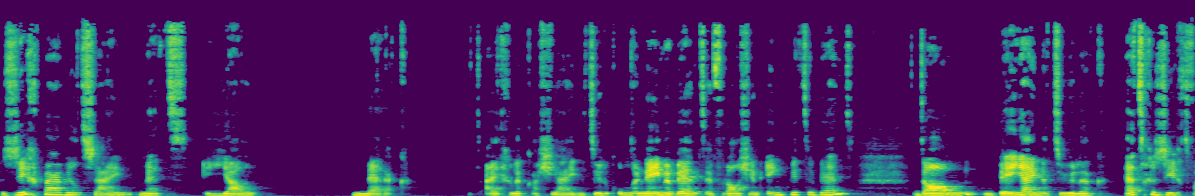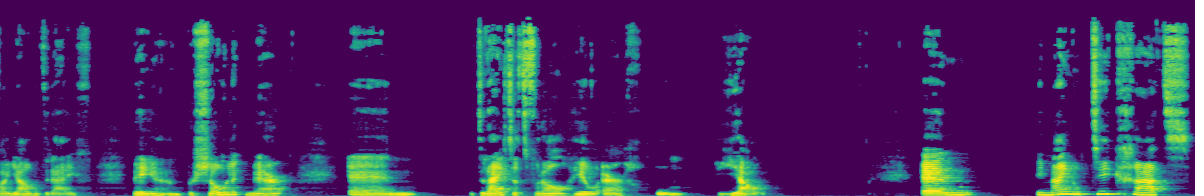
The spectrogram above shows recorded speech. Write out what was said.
zichtbaar wilt zijn met jouw merk. Want eigenlijk als jij natuurlijk ondernemer bent en vooral als je een eenpitter bent, dan ben jij natuurlijk het gezicht van jouw bedrijf. Ben je een persoonlijk merk en draait het vooral heel erg om jou. En in mijn optiek gaat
